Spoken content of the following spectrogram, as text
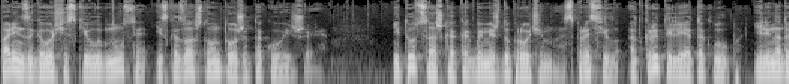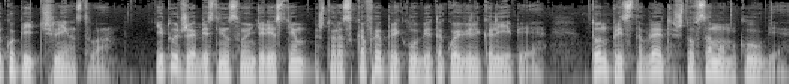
Парень заговорчески улыбнулся и сказал, что он тоже такой же. И тут Сашка, как бы между прочим, спросил, открытый ли это клуб или надо купить членство. И тут же объяснил свой интерес тем, что раз кафе при клубе такое великолепие, то он представляет, что в самом клубе.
